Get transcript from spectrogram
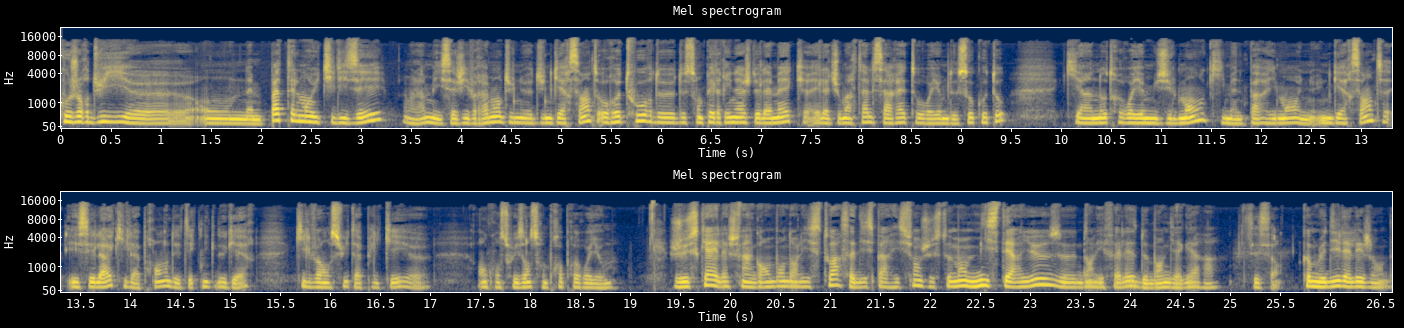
qu'aujourd'hui euh, on n'aime pas tellement utiliser, voilà, mais il s'agit vraiment d'une guerre sainte. Au retour de, son pèlerinage de la Mecque, El Martal s'arrête au royaume de Sokoto, qui est un autre royaume musulman qui mène pareillement une, guerre sainte, et c'est là qu'il apprend des techniques de guerre qu'il va ensuite appliquer euh, en construisant son propre royaume. Jusqu'à, et là je fais un grand bond dans l'histoire, sa disparition justement mystérieuse dans les falaises de Bandiagara. C'est ça. Comme le dit la légende.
